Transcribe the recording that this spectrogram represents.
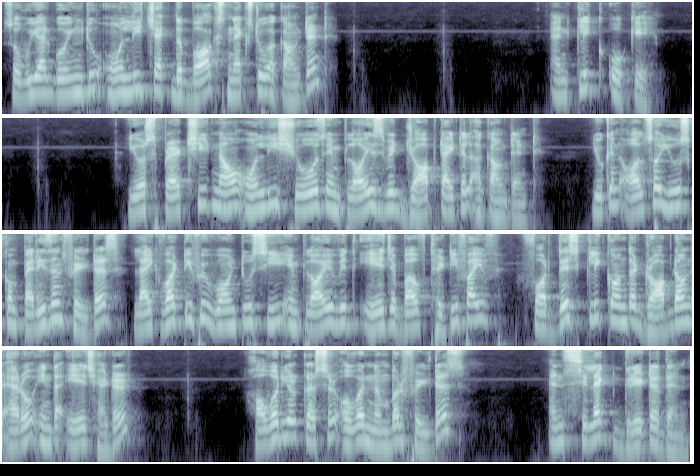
So we are going to only check the box next to accountant and click OK. Your spreadsheet now only shows employees with job title accountant. You can also use comparison filters like what if you want to see employee with age above 35. For this click on the drop down arrow in the age header. Hover your cursor over number filters and select greater than.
